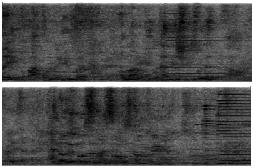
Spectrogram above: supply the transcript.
thing about the radio, but a lot of people have issues with it. Um, I know that most of my songs come from that.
